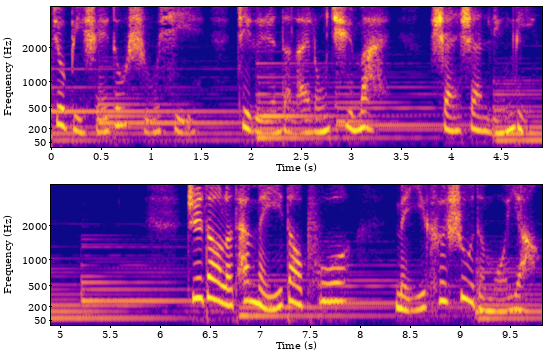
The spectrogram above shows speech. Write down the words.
就比谁都熟悉这个人的来龙去脉，山山岭岭，知道了他每一道坡、每一棵树的模样，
